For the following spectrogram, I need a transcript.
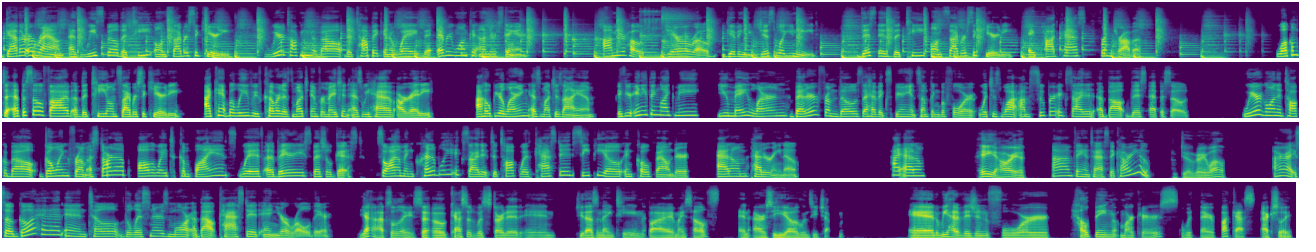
gather around as we spill the tea on cybersecurity. We're talking about the topic in a way that everyone can understand. I'm your host, Jara Rowe, giving you just what you need. This is the Tea on Cybersecurity, a podcast from Trava. Welcome to episode five of the Tea on Cybersecurity. I can't believe we've covered as much information as we have already. I hope you're learning as much as I am. If you're anything like me, you may learn better from those that have experienced something before, which is why I'm super excited about this episode. We're going to talk about going from a startup all the way to compliance with a very special guest. So I am incredibly excited to talk with Casted CPO and co founder Adam Patarino. Hi, Adam. Hey, how are you? I'm fantastic. How are you? I'm doing very well. All right. So go ahead and tell the listeners more about Casted and your role there. Yeah, absolutely. So Casted was started in 2019 by myself and our CEO, Lindsay Chapman. And we had a vision for helping marketers with their podcasts, actually.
